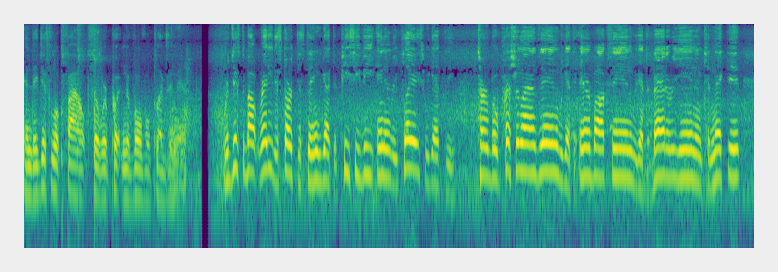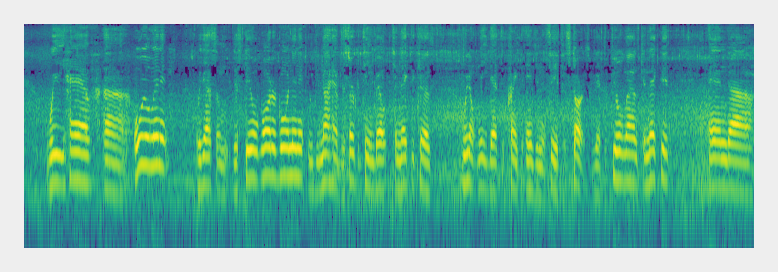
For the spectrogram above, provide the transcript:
and they just look fouled, so we're putting the Volvo plugs in there. We're just about ready to start this thing. We got the PCV in and replaced. We got the turbo pressure lines in. We got the air box in. We got the battery in and connected. We have uh, oil in it. We got some distilled water going in it. We do not have the serpentine belt connected because we don't need that to crank the engine and see if it starts. We got the fuel lines connected and uh,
